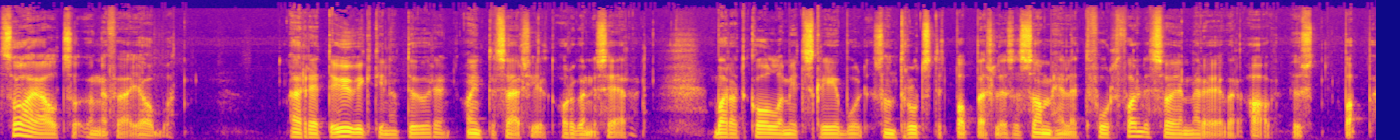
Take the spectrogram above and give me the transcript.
Så har jag alltså ungefär jobbat. Är rätt yvig till naturen och inte särskilt organiserad. Bara att kolla mitt skrivbord som trots det papperslösa samhället fortfarande svämmar över av just papper.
